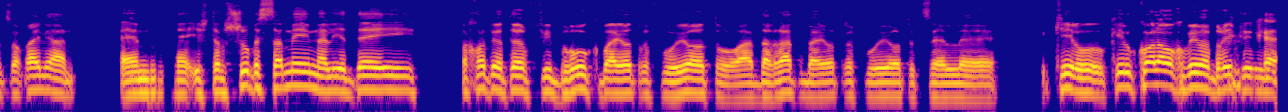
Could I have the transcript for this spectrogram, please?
לצורך העניין, הם אה, השתמשו בסמים על ידי פחות או יותר פיברוק בעיות רפואיות, או האדרת בעיות רפואיות אצל... אה, כאילו, כאילו כל הרוכבים הבריטים כן.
